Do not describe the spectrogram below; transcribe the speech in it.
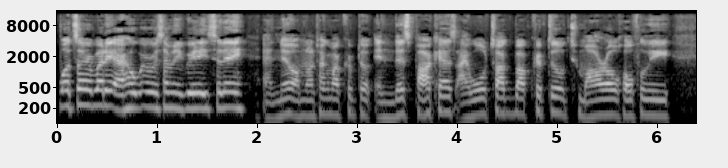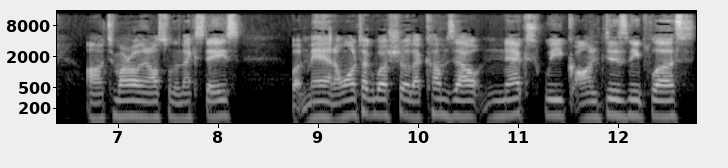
What's up, everybody? I hope everyone's having a great day today. And no, I'm not talking about crypto in this podcast. I will talk about crypto tomorrow, hopefully uh, tomorrow and also the next days. But man, I want to talk about a show that comes out next week on Disney Plus.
